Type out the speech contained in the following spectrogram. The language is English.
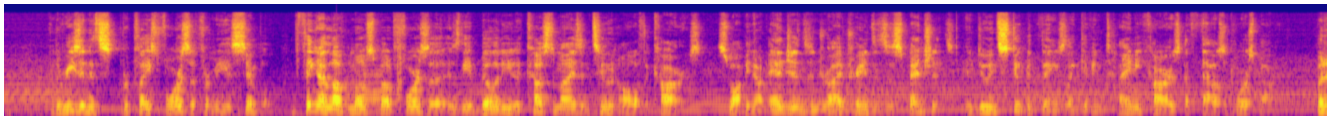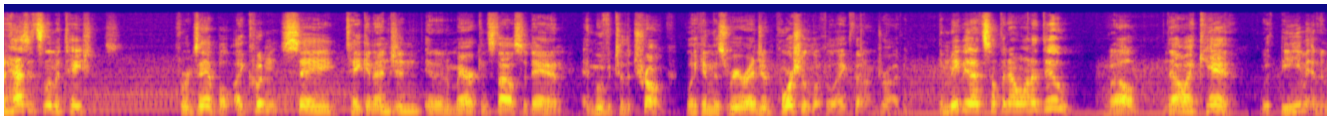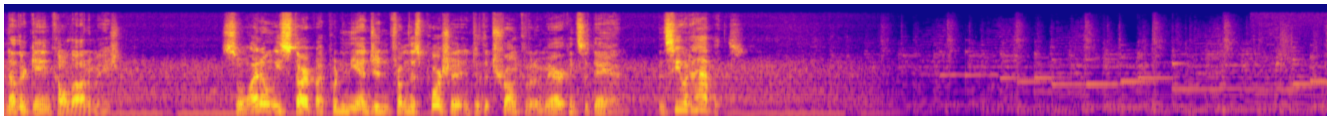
the reason it's replaced Forza for me is simple. The thing I love most about Forza is the ability to customize and tune all of the cars, swapping out engines and drivetrains and suspensions, and doing stupid things like giving tiny cars a thousand horsepower. But it has its limitations. For example, I couldn't, say, take an engine in an American style sedan and move it to the trunk, like in this rear engine Porsche lookalike that I'm driving. And maybe that's something I want to do. Well, now I can, with Beam and another game called Automation. So why don't we start by putting the engine from this Porsche into the trunk of an American sedan and see what happens?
